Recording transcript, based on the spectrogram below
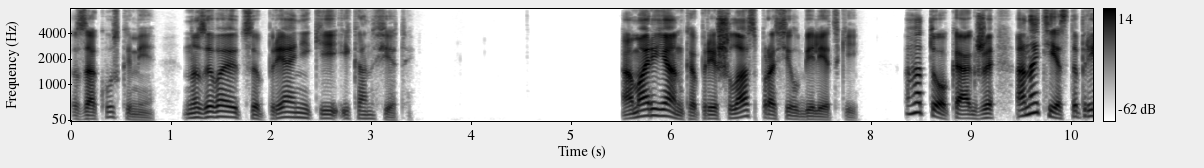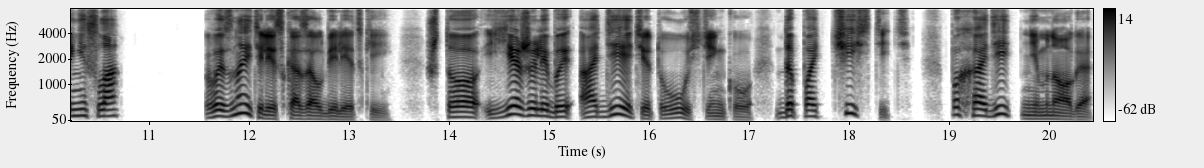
Закусками называются пряники и конфеты. «А Марьянка пришла?» — спросил Белецкий. «А то как же, она тесто принесла». «Вы знаете ли, — сказал Белецкий, — что ежели бы одеть эту устеньку, да подчистить, походить немного,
